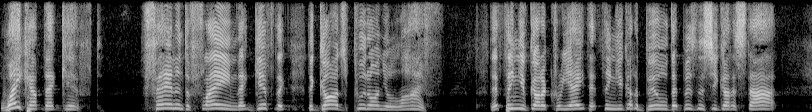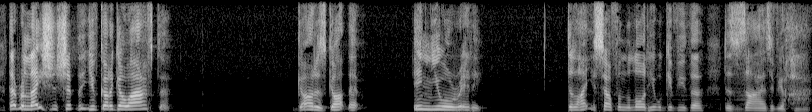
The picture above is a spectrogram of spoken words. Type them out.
Wake up that gift. Fan into flame that gift that, that God's put on your life. That thing you've got to create, that thing you've got to build, that business you've got to start that relationship that you've got to go after. God has got that in you already. Delight yourself in the Lord, He will give you the desires of your heart.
